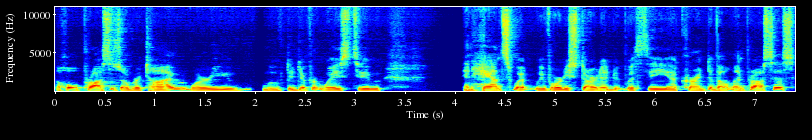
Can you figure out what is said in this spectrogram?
the whole process over time where you move to different ways to enhance what we've already started with the uh, current development process.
